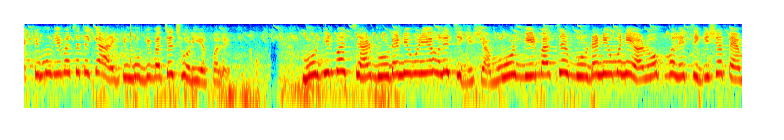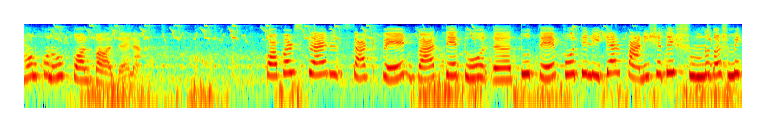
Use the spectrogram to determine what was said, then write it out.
একটি মুরগি বাচ্চা থেকে আরেকটি মুরগি বাচ্চা ছড়িয়ে ফেলে। মুরগির বাচ্চার ব্রুডা নিউমোনিয়া হলে চিকিৎসা। মুরগির বাচ্চার ব্রুডা নিউমোনিয়া রোগ হলে চিকিৎসা তেমন কোনো ফল পাওয়া যায় না। কপার সালফেট বা তেঁতুল তুতে প্রতি লিটার পানির সাথে শূন্য দশমিক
